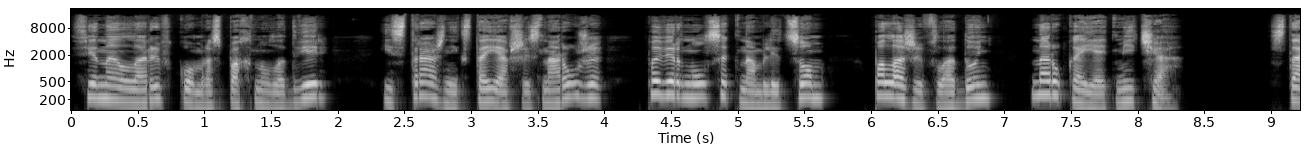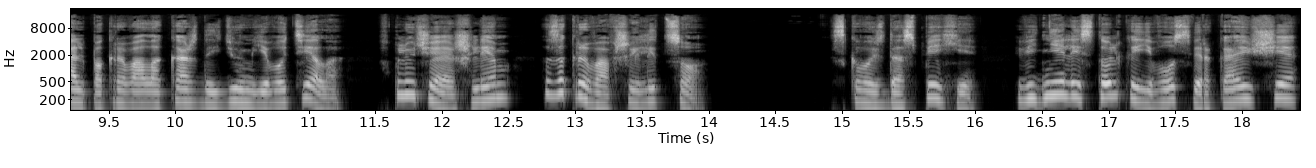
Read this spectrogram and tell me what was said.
Финелла рывком распахнула дверь, и стражник, стоявший снаружи, повернулся к нам лицом, положив ладонь на рукоять меча. Сталь покрывала каждый дюйм его тела, включая шлем, закрывавший лицо. Сквозь доспехи виднелись только его сверкающие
